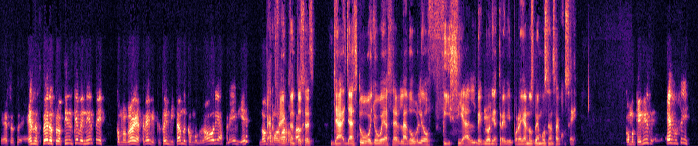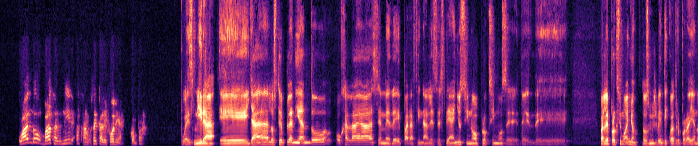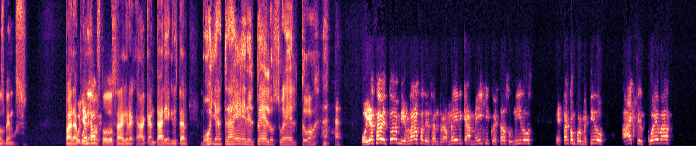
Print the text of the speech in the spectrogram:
Eso, eso, espero, pero tienes que venirte como Gloria Trevi, te estoy invitando como Gloria Trevi, ¿eh? No perfecto, como entonces ya, ya estuvo, yo voy a hacer la doble oficial de Gloria Trevi, por allá nos vemos en San José. Como que dice, eso sí, ¿Cuándo vas a venir a San José, California, compa? Pues mira, eh, ya lo estoy planeando. Ojalá se me dé para finales de este año, si no próximos de, de, de, para el próximo año, 2024, por allá nos vemos. Para pues ponernos todos a, a, cantar y a gritar, voy a traer el pelo suelto. pues ya sabe, toda mi raza de Centroamérica, México, Estados Unidos, está comprometido Axel Cuevas,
